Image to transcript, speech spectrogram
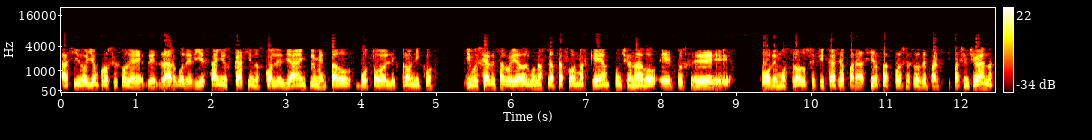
ha sido ya un proceso de, de largo de 10 años casi en los cuales ya ha implementado voto electrónico y pues, se ha desarrollado algunas plataformas que han funcionado eh, pues eh, o demostrado su eficacia para ciertos procesos de participación ciudadana.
